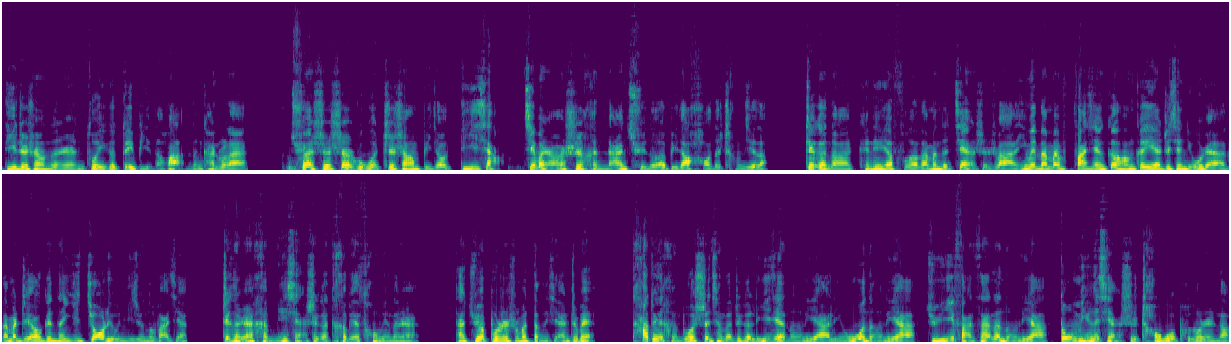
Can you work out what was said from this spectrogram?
低智商的人做一个对比的话，能看出来，确实是如果智商比较低下，基本上是很难取得比较好的成绩的。这个呢，肯定也符合咱们的见识，是吧？因为咱们发现各行各业这些牛人啊，咱们只要跟他一交流，你就能发现，这个人很明显是个特别聪明的人，他绝不是什么等闲之辈，他对很多事情的这个理解能力啊、领悟能力啊、举一反三的能力啊，都明显是超过普通人的。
